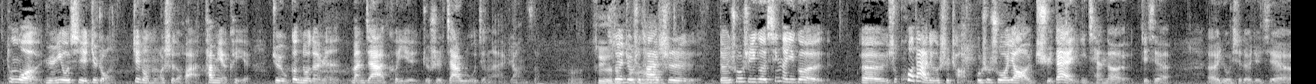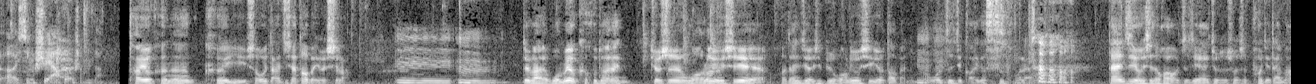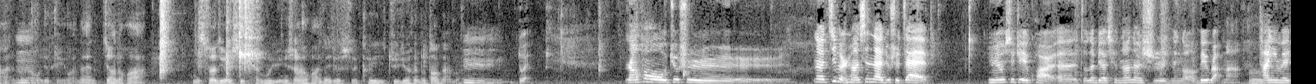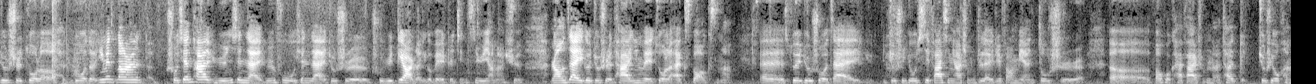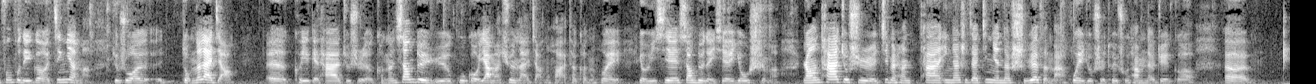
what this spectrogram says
通过云游戏这种这种模式的话，他们也可以就有更多的人玩家可以就是加入进来这样子，啊，这个所以就是它是等于说是一个新的一个呃是扩大这个市场，不是说要取代以前的这些呃游戏的这些呃形式呀或者什么的。它有可能可以稍微打击一下盗版游戏了。嗯嗯对吧？我没有客户端的，就是网络游戏和单机游戏，比如网络游戏也有盗版的嘛，我自己搞一个私服来玩。单机游戏的话，我直接就是说是破解代码什么的，嗯我就可以玩。那这样的话，你所有的游戏全部云上的话，那就是可以拒绝很多盗版嘛。嗯，对。然后就是，那基本上现在就是在云游戏这一块儿，呃，走在比较前端的是那个微软嘛，它因为就是做了很多的，因为当然，首先它云现在云服务现在就是处于第二的一个位置，仅次于亚马逊。然后再一个就是它因为做了 Xbox 嘛，呃，所以就是说在就是游戏发行啊什么之类这方面都是呃，包括开发什么的，它都就是有很丰富的一个经验嘛。就说、呃总的来讲，呃，可以给它就是可能相对于 Google、亚马逊来讲的话，它可能会有一些相对的一些优势嘛。然后它就是基本上它应该是在今年的十月份吧，会就是推出他们的这个呃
